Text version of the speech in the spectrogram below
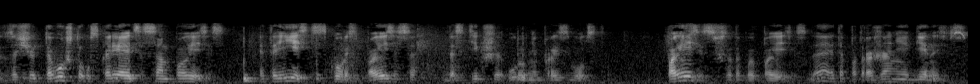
за счет того, что ускоряется сам поэзис. Это и есть скорость поэзиса, достигшая уровня производства. Поэзис, что такое поэзис? Да, это подражание генезису.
